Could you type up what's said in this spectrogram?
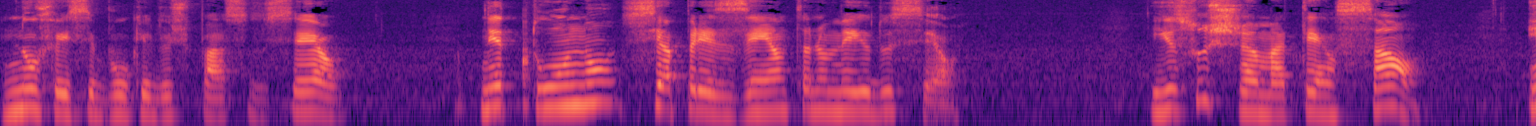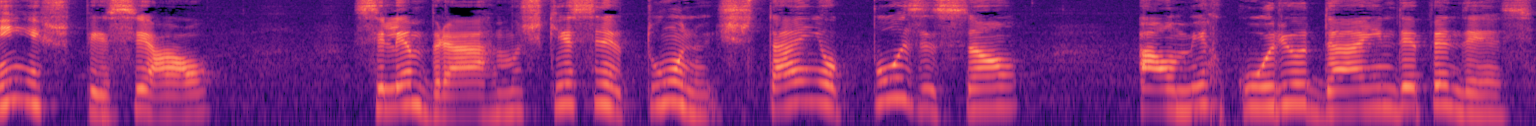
no Facebook do Espaço do Céu, Netuno se apresenta no meio do céu. Isso chama atenção, em especial, se lembrarmos que esse Netuno está em oposição ao Mercúrio da Independência.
